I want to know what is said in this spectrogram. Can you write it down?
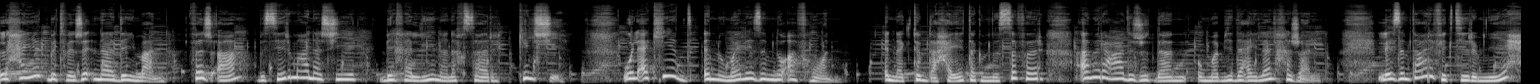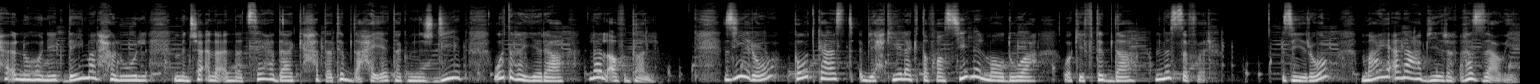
الحياة بتفاجئنا دايما. فجأة بصير معنا شي بخلينا نخسر كل شي والأكيد إنه ما لازم نقف هون. إنك تبدأ حياتك من الصفر أمر عادي جدا وما بيدعي للخجل. لازم تعرف كتير منيح إنه هناك دايما حلول من شأنها أنها تساعدك حتى تبدأ حياتك من جديد وتغيرها للأفضل. زيرو بودكاست بيحكي لك تفاصيل الموضوع وكيف تبدأ من الصفر. زيرو معي أنا عبير غزاوي.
